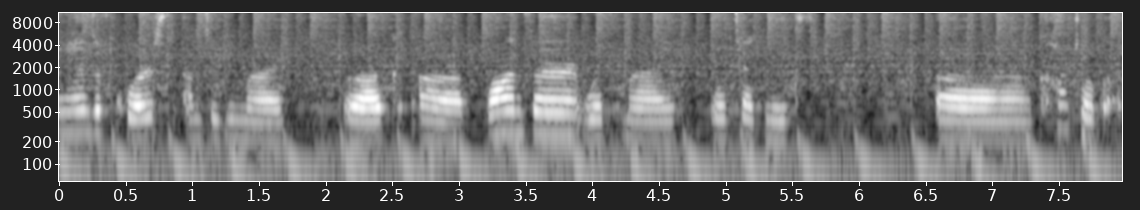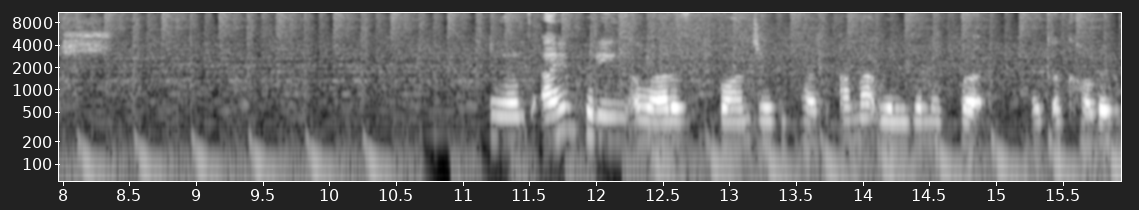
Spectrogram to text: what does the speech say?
And of course, I'm taking my Lorac uh, bronzer with my Real Techniques uh, contour brush. And I am putting a lot of bronzer because I'm not really going to put like a colored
